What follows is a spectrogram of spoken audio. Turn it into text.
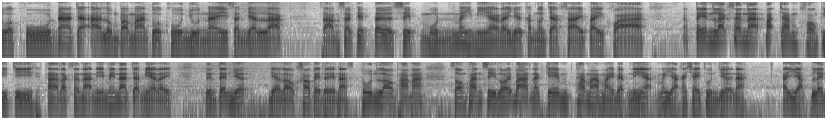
ตัวคูณน่าจะอารมณ์ประมาณตัวคูณอยู่ในสัญลักษณ์3สเก็ตเตอร์ 10 หมุนไม่มีอะไรเยอะคำนวณจากซ้ายไปขวา เป็นลักษณะประจำของ PG ถ้าลักษณะนี้ไม่น่าจะมีอะไร ตื่นเต้นเยอะ เดี๋ยวเราเข้าไปเลยนะ ทุนเราพามา 2,400 บาทนะเกมถ้ามาใหม่แบบนี้อะไม่อยากให้ใช้ทุนเยอะนะขยับเล่น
